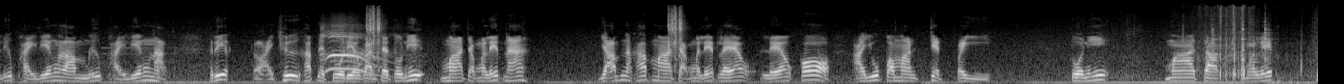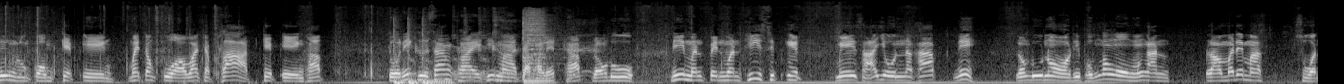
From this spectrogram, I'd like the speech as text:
หรือไผ่เลี้ยงลำหรือไผ่เลี้ยงหนัก เรียกหลายชื่อครับแต่ตัวเดียวกัน แต่ตัวนี้มาจากเมล็ดนะ ย้ำนะครับมาจากเมล็ดแล้ว แล้วก็อายุประมาณ 7 ปี ตัวนี้มาจากเมล็ด ซึ่งลุงกรมเก็บเอง ไม่ต้องกลัวว่าจะพลาดเก็บเองครับ ตัวนี้คือสร้างไพรที่มาจากเมล็ดครับ ลองดูนี่มันเป็นวันที่ 11 เมษายนนะครับ นี่ลองดูหน่อที่ผมก็งงเหมือนกัน เราไม่ได้มาสวน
